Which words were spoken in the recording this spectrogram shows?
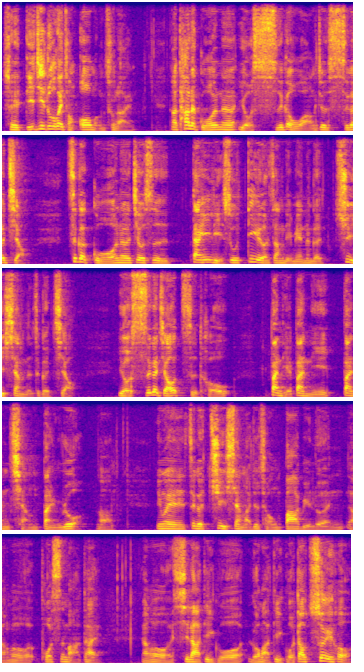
所以敌基督会从欧盟出来。那他的国呢，有十个王，就是十个角。这个国呢，就是但以理书第二章里面那个具象的这个角。有十个脚趾头，半铁半泥，半强半弱啊！因为这个巨象啊，就从巴比伦，然后波斯马代，然后希腊帝国、罗马帝国，到最后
